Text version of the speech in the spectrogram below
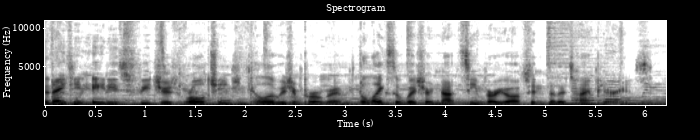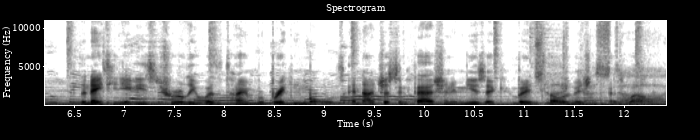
The 1980s features role-changing television programs, the likes of which are not seen very often in other time periods. The 1980s truly was a time for breaking molds, and not just in fashion and music, but in television as well.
